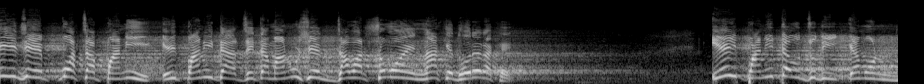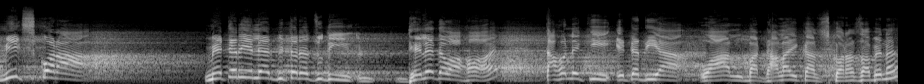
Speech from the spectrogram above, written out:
এই যে পচা পানি এই পানিটা যেটা মানুষের যাওয়ার সময় নাকে ধরে রাখে এই পানিটাও যদি এমন মিক্স করা মেটেরিয়ালের ভিতরে যদি ঢেলে দেওয়া হয় তাহলে কি এটা দিয়া ওয়াল বা ঢালাই কাজ করা যাবে না?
